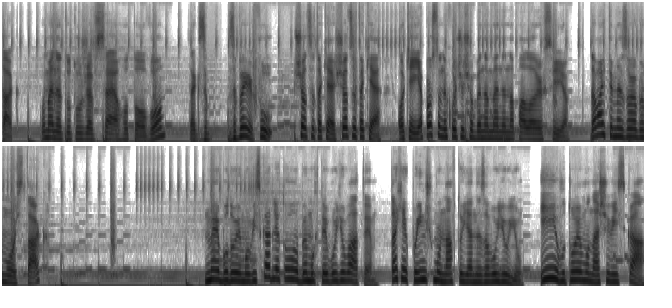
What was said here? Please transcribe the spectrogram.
Так, у мене тут уже все готово. Так, заб... забери, фу. Що це таке? Що це таке? Окей, я просто не хочу, щоб на мене напала Росія. Давайте ми зробимо ось так. Ми будуємо війська для того, аби могти воювати, так як по-іншому нафту я не завоюю. І готуємо наші війська.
